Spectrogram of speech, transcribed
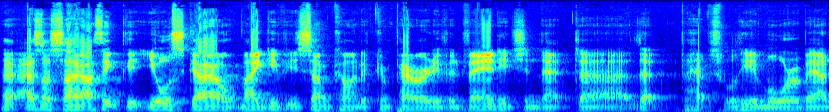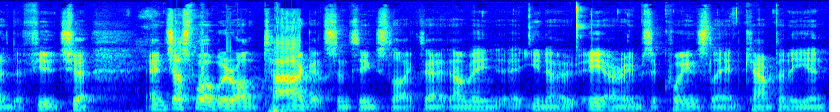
As I say, I think that your scale may give you some kind of comparative advantage, and that uh, that perhaps we'll hear more about in the future. And just while we're on targets and things like that, I mean, you know, ERM's a Queensland company, and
